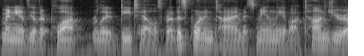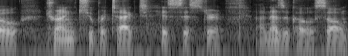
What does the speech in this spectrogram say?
many of the other plot related details. But at this point in time, it's mainly about Tanjiro trying to protect his sister uh, Nezuko. So,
